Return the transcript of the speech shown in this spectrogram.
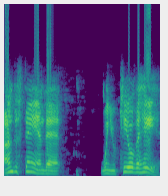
Understand that when you kill the head,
